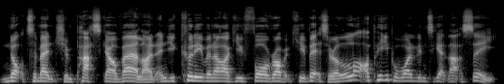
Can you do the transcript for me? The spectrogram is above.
Not to mention Pascal Wehrlein, and you could even argue for Robert Kubica. A lot of people wanted him to get that seat.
